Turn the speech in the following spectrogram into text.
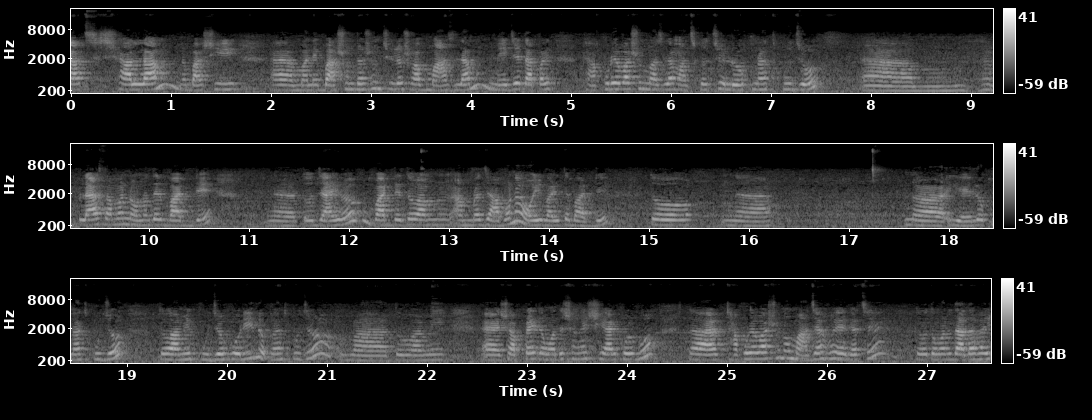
কাজ সারলাম। বাসি মানে বাসন টাসন ছিল, সব মাজলাম। মেজে তারপরে ঠাকুরের বাসন মাজলাম। আজকে হচ্ছে লোকনাথ পুজো। প্লাস আমার ননদের বার্থডে তো যাই হোক বার্থডে তো আমরা যাব না, ওই বাড়িতে বার্থডে তো ইয়ে লোকনাথ পুজো। তো আমি পুজো করি, লোকনাথ পুজো। তো আমি সবটাই তোমাদের সঙ্গে শেয়ার করব। আর ঠাকুরের বাসনও মাজা হয়ে গেছে। তো তোমাদের দাদাভাই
